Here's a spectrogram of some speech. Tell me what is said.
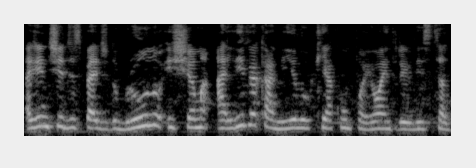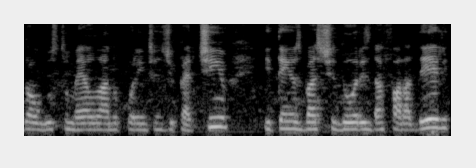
A gente despede do Bruno e chama a Lívia Camilo, que acompanhou a entrevista do Augusto Melo lá no Corinthians de pertinho e tem os bastidores da fala dele.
